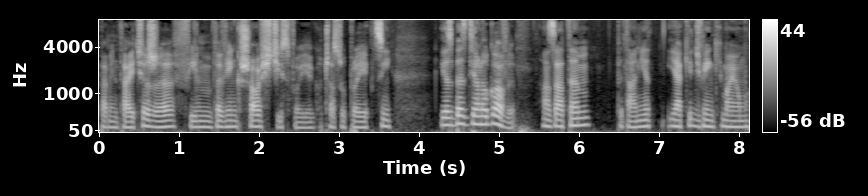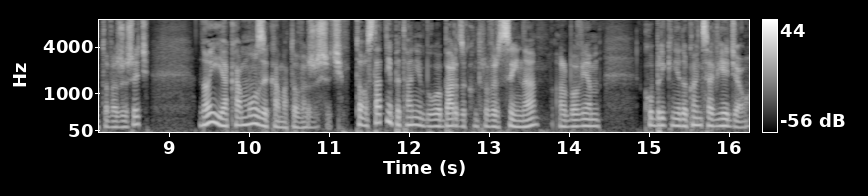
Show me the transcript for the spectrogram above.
Pamiętajcie, że film we większości swojego czasu projekcji jest bezdialogowy, a zatem pytanie, jakie dźwięki mają mu towarzyszyć, no i jaka muzyka ma towarzyszyć. To ostatnie pytanie było bardzo kontrowersyjne, albowiem Kubrick nie do końca wiedział,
